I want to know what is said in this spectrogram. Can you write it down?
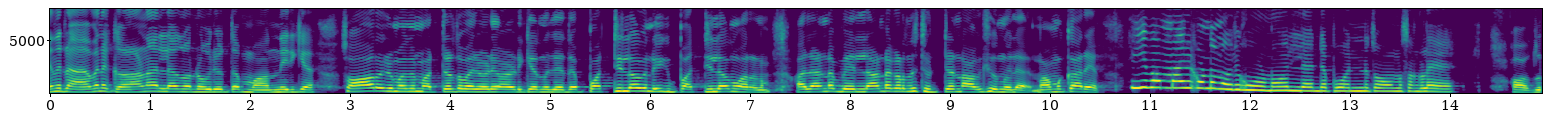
എന്നിട്ട് അവനെ കാണാനില്ല എന്ന് പറഞ്ഞ ഒരുത്തം വന്നിരിക്കുക സാറൊരു മതി മറ്റൊരു പരിപാടി കാണിക്കാന്ന് കരുതുക പറ്റില്ല എന്നുണ്ടെങ്കിൽ പറ്റില്ല എന്ന് പറയണം. അല്ലാണ്ട് വല്ലാണ്ട് കിടന്ന് ചുറ്റേണ്ട ആവശ്യമൊന്നുമില്ല. നമുക്കറിയാം. ഈ ഇവന്മാരെ കൊണ്ടൊന്നും ഒരു ഗുണമില്ല എന്റെ പൊന്ന് തോമസങ്ങളെ അത്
